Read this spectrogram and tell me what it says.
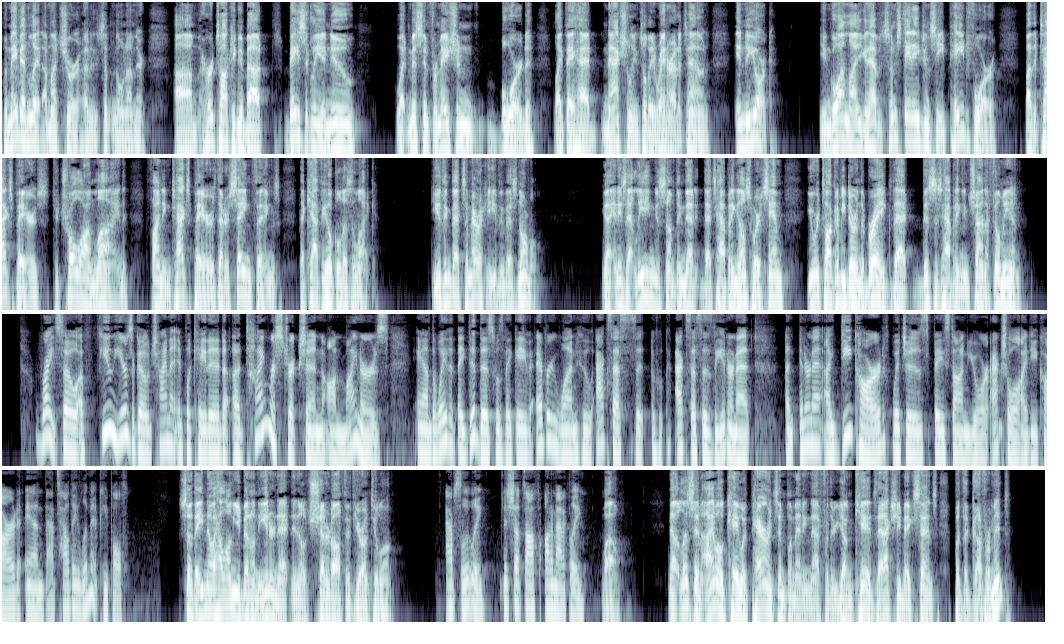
who may have been lit. I'm not sure. There's something going on there. Um, her talking about basically a new, what, misinformation board like they had nationally until they ran her out of town in New York. You can go online. You can have some state agency paid for by the taxpayers to troll online, finding taxpayers that are saying things that Kathy Hochul doesn't like. Do you think that's America? You think that's normal? Yeah, and is that leading to something that that's happening elsewhere? Sam, you were talking to me during the break that this is happening in China. Fill me in. Right. So a few years ago, China implicated a time restriction on minors. And the way that they did this was they gave everyone who accesses, who accesses the internet an internet ID card, which is based on your actual ID card. And that's how they limit people. So they know how long you've been on the internet and they'll shut it off if you're on too long. Absolutely. It shuts off automatically. Wow. Now, listen, I'm okay with parents implementing that for their young kids. That actually makes sense. But the government?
